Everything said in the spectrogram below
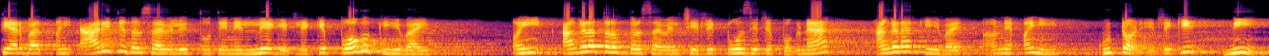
ત્યારબાદ અહીં આ રીતે દર્શાવેલ તો તેને લેગ એટલે કે પગ કહેવાય. અહીં આંગળા તરફ દર્શાવેલ છે એટલે ટોઝ એટલે પગના આંગળા કહેવાય. અને અહીં ઘૂંટણ એટલે કે ની.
